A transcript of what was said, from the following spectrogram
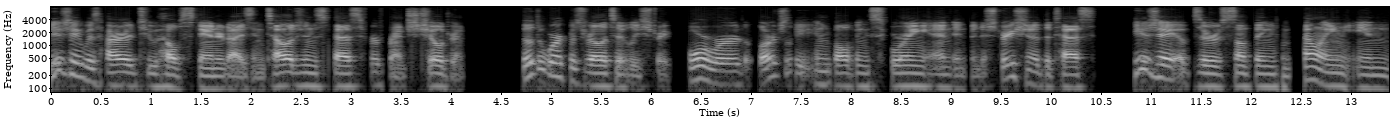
Piaget was hired to help standardize intelligence tests for French children. Though the work was relatively straightforward, largely involving scoring and administration of the test, Piaget observed something compelling in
